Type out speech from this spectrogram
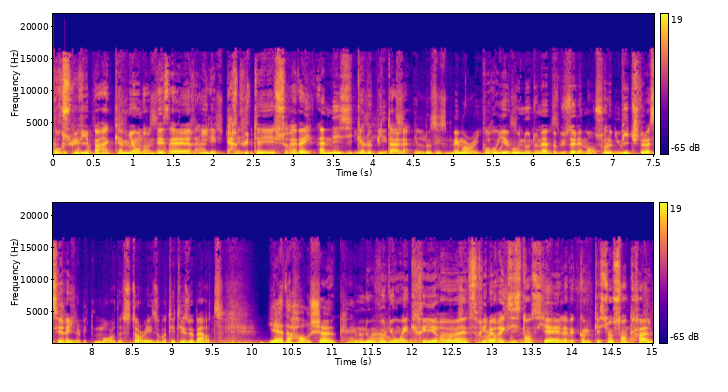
poursuivi par un camion dans le désert, il est percuté et se réveille amnésique à l'hôpital. Pourriez-vous nous donner un peu plus d'éléments sur le pitch de la série? Nous voulions écrire un thriller existentiel avec comme question centrale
